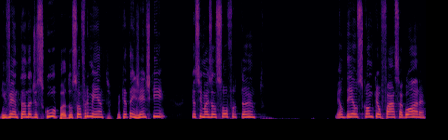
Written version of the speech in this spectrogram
inventando a desculpa do sofrimento, porque tem gente que fica assim, mas eu sofro tanto. Meu Deus, como que eu faço agora?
